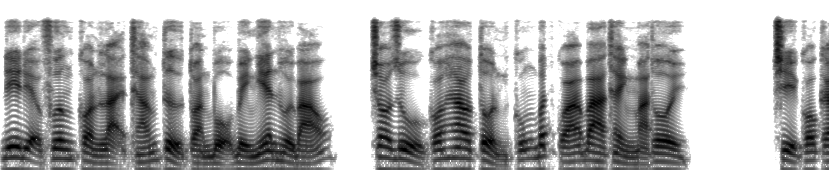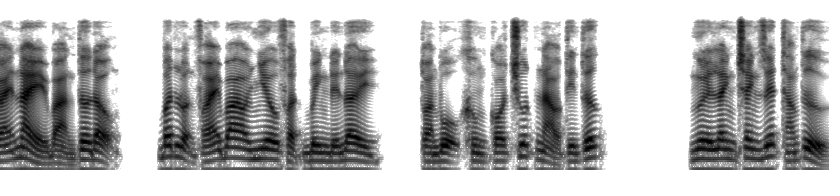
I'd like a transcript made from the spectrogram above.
đi địa phương còn lại thám tử toàn bộ bình yên hồi báo, cho dù có hao tổn cũng bất quá ba thành mà thôi. Chỉ có cái này bản tơ động, bất luận phái bao nhiêu Phật binh đến đây, toàn bộ không có chút nào tin tức. Ngươi lanh tranh giết thám tử,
